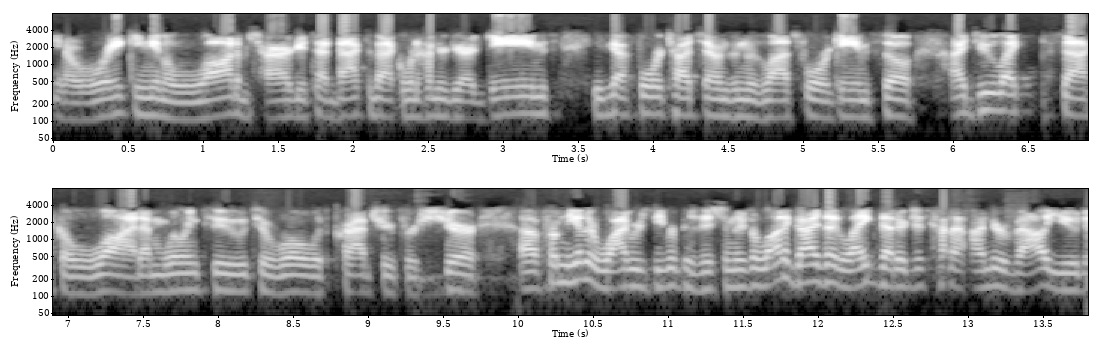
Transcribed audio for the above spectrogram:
you know raking in a lot of targets. Had back-to-back 100-yard games. He's got four touchdowns in his last four games. So I do like the stack a lot. I'm willing to to roll with Crabtree for sure. Uh, from the other wide receiver position, there's a lot of guys I like that are just kind of undervalued.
